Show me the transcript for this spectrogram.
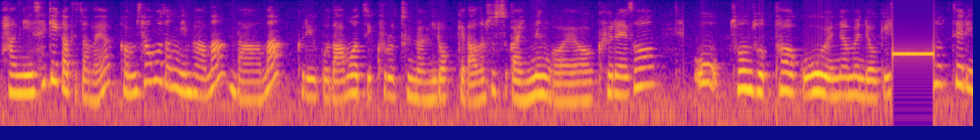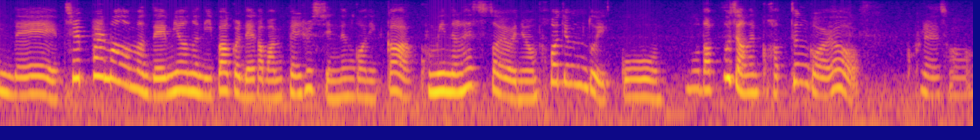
방이 세 개가 되잖아요. 그럼 사무장님 하나, 나 하나, 그리고 나머지 크루 두 명 이렇게 나눌 수가 있는 거예요. 그래서 어, 전 좋다고 왜냐면 여기 호텔인데 7, 8만 원만 내면은 2박을 내가 맘 편히 쉴 수 있는 거니까 고민을 했어요. 왜냐면 퍼듐도 있고 뭐 나쁘지 않을 것 같은 거예요. 그래서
